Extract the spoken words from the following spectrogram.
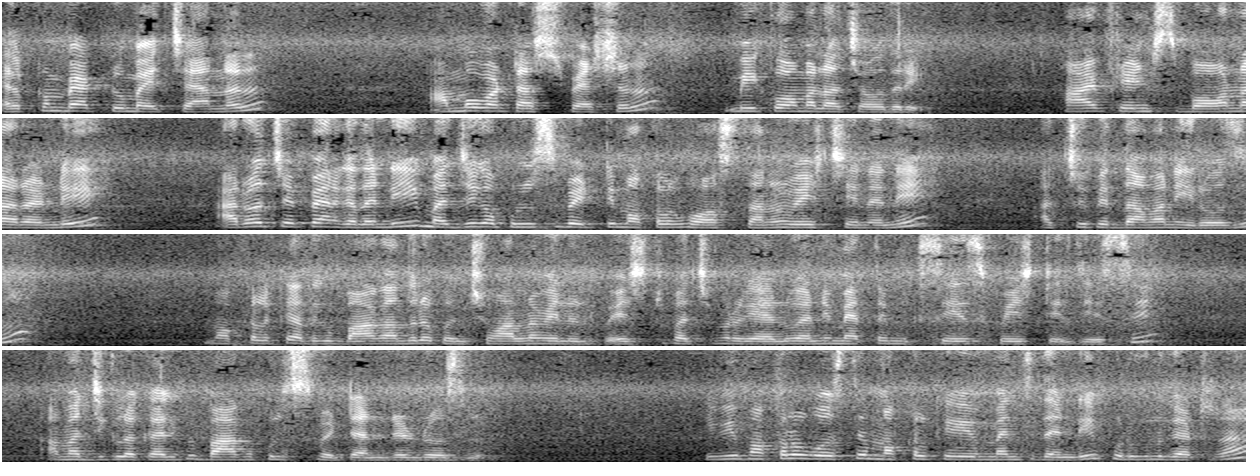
Welcome back to my channel Amma Vanta special మీ కోమల చౌదరి. హాయ్ ఫ్రెండ్స్ బాగున్నారండి? ఆ రోజు చెప్పాను కదండి మజ్జిగ పులుసు పెట్టి మొక్కలకు పోస్తాను వేస్ట్ చేయనని. అది చూపిద్దామని ఈరోజు. మొక్కలకి అది బాగా అందులో కొంచెం అల్లం వెల్లుల్లి పేస్ట్ పచ్చిమిరకాయలు అన్నీ మెత్త మిక్స్ చేసి పేస్ట్ చేసి ఆ మజ్జిగలో కలిపి బాగా పులుసు పెట్టాను రెండు రోజులు. ఇవి మొక్కలు పోస్తే మొక్కలకి మంచిదండి పురుగులు గట్రా.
